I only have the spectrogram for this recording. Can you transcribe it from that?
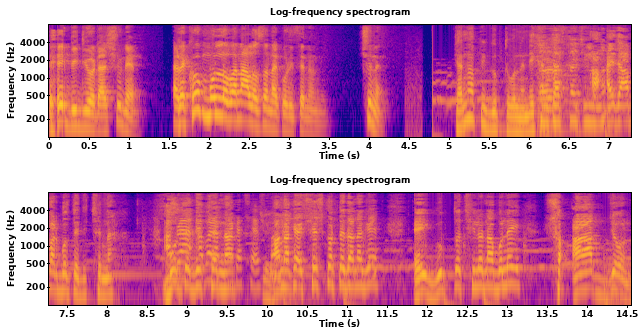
এই ভিডিওটা শুনেন। এটা খুব মূল্যবান আলোচনা করেছেন উনি। শুনেন। কেন আপনি গুপ্ত বললেন? এখানকার রাস্তায় ছিল না? এই যে আবার বলতে দিচ্ছেন না। বলতে দিচ্ছেন না। আমাকে শেষ করতে দেন আগে। এই গুপ্ত ছিল না বলেই স- আটজন।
